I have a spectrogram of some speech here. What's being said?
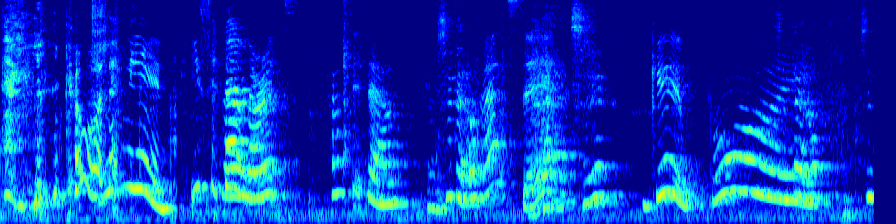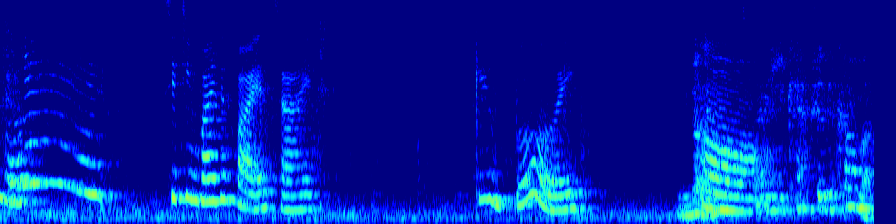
come on, let me in. You sit down, Lawrence. Come sit down. Sit down. That's it. That's it. Good boy. Sit down. Sit down. Yay. Sitting by the fireside. Good boy. You got Aww. it. Actually captured the comma.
